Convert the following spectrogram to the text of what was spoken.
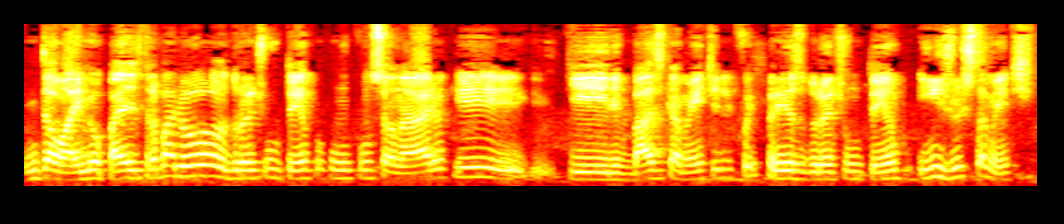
Então, aí meu pai ele trabalhou durante um tempo com um funcionário que, que ele basicamente ele foi preso durante um tempo injustamente.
